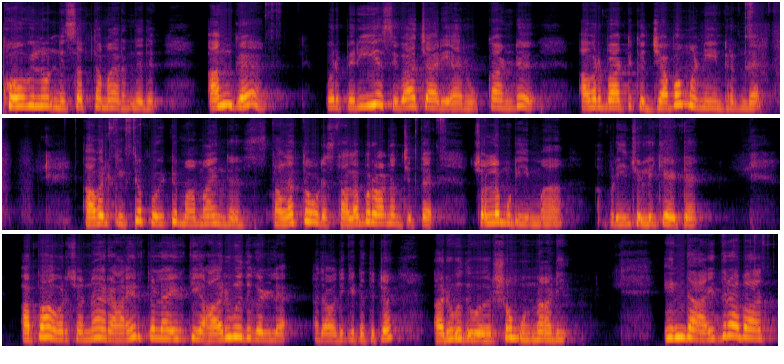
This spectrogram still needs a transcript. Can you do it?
கோவிலும் நிசப்தமாக இருந்தது. அங்கே ஒரு பெரிய சிவாச்சாரியார் உட்காந்து அவர் பாட்டுக்கு ஜபம் பண்ணிட்டு இருந்தார். அவர்கிட்ட போயிட்டு மாமா இந்த ஸ்தலத்தோட ஸ்தல புராணம் சித்த சொல்ல முடியுமா? அப்படின்னு சொல்லி கேட்டேன். அப்போ அவர் சொன்னார் ஆயிரத்தி தொள்ளாயிரத்தி அறுபதுகளில் அதாவது கிட்டத்தட்ட அறுபது வருஷம் முன்னாடி இந்த ஹைதராபாத்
